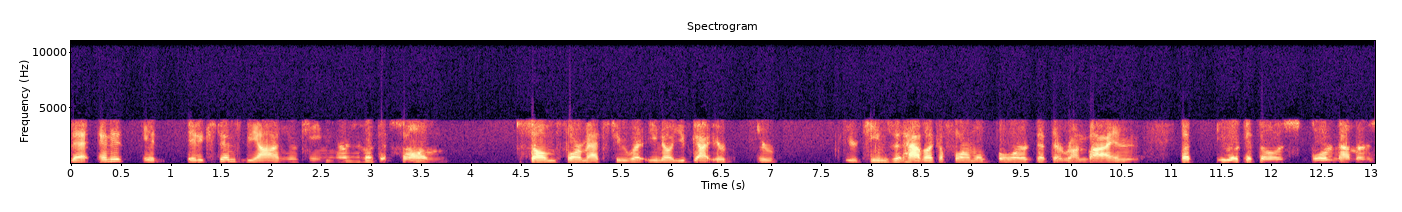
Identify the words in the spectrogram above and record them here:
that and it it it extends beyond your team. You know, you look at some some formats too, where you know you've got your your your teams that have like a formal board that they're run by, and but you look at those board members,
